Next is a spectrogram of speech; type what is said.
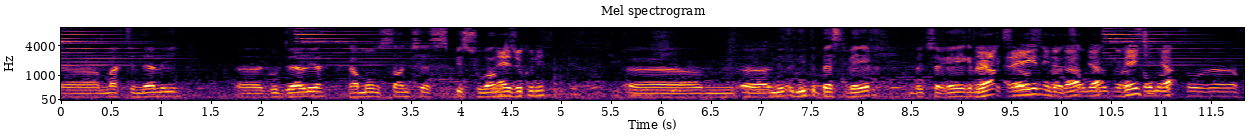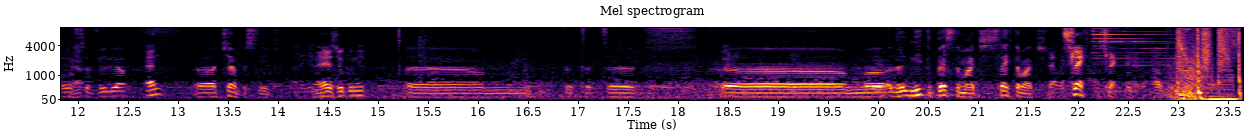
eh, Martinelli, uh, Goudelje, Ramon Sanchez Pizjuan. Nee, zoeken niet. Ehm, eh, niet, niet de best weer, een beetje regenachtig Ja, regen, zelfs. inderdaad, ja. Nog eentje, ja. Voor, voor Sevilla. En? Champions League. Nee, zoeken niet. Ehm, het- het, eh, ehm, eh, niet de beste match, slechte match. Ja, slecht, slecht.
